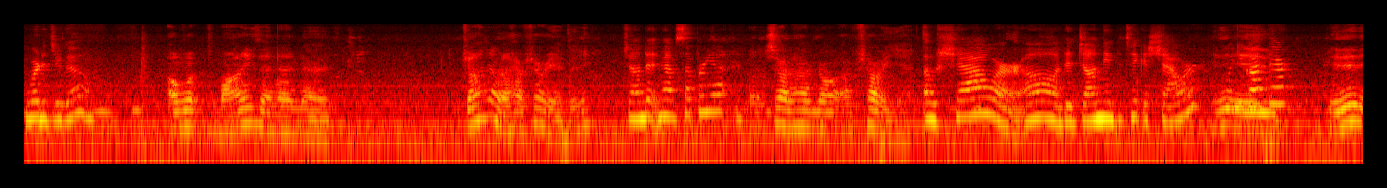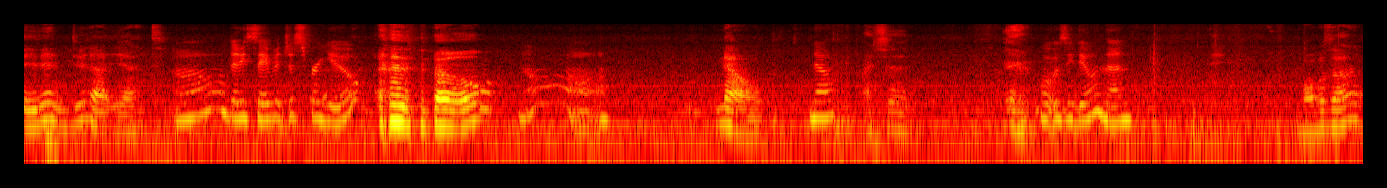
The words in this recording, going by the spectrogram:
Where did you go? I went to Bonnie's and then uh, John didn't have shower yet, did he? John didn't have supper yet? Uh, John have no shower yet. Oh, shower. Oh, did John need to take a shower He when you got there? He didn't. He didn't do that yet. Oh, did he save it just for you? no. No. No. No. I said. What was he doing then? What was that?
